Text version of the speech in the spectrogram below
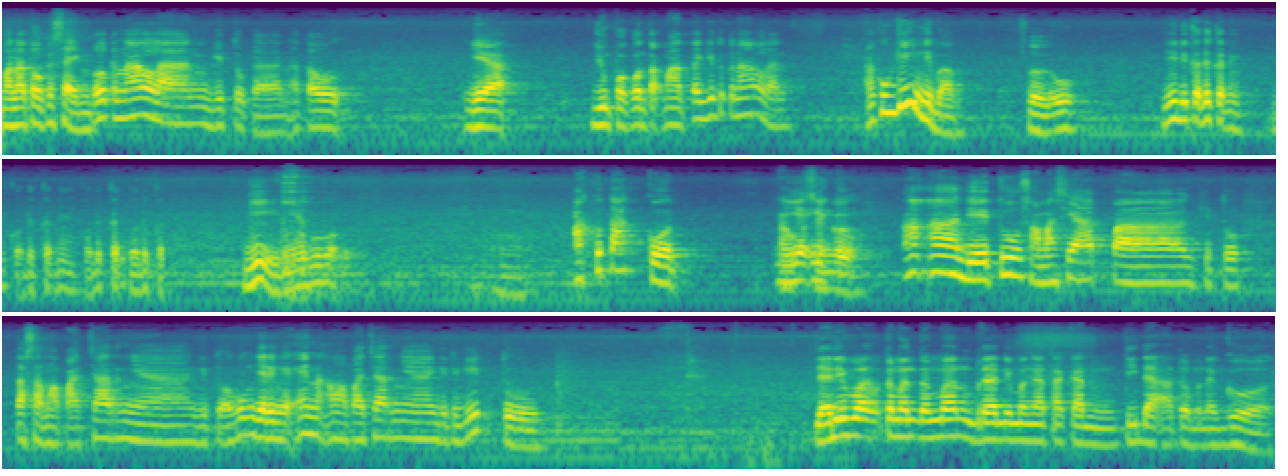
Mana tahu kesenggol kenalan gitu kan. Atau ya jumpa kontak mata gitu kenalan. Aku gini bang. Selalu ini dekat-dekat nih. Ini kok deket nih kok deket kok deket. Gini aku kok. Aku takut. Takut dia kesenggol. itu ah ah, dia itu sama siapa gitu. Tas sama pacarnya gitu. Aku jadi nggak enak sama pacarnya gitu-gitu Jadi buat teman-teman berani mengatakan tidak atau menegur.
